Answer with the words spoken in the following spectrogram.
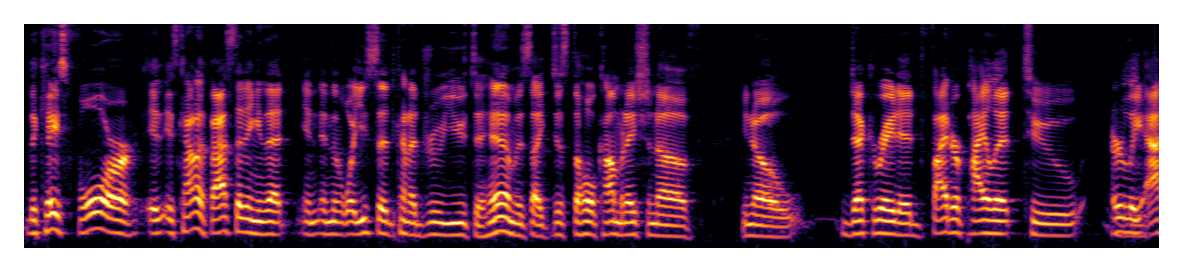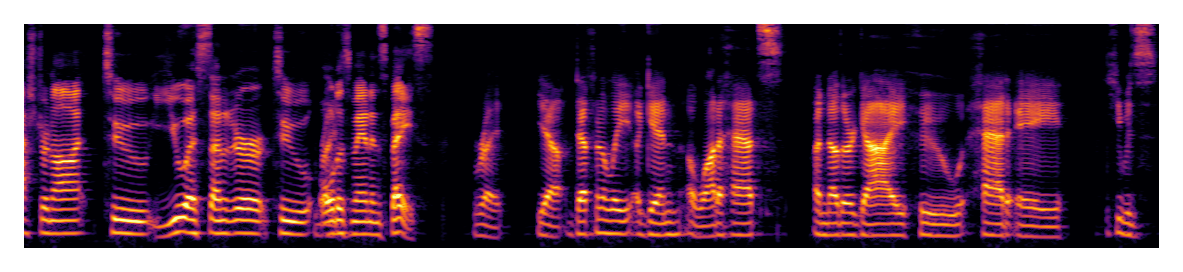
the case for is, is kind of fascinating in that, in, in the, what you said, kind of drew you to him is like just the whole combination of you know decorated fighter pilot to early mm-hmm. astronaut to U.S. senator to Right. oldest man in space. Right. Yeah, definitely again a lot of hats. Another guy who had a he was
